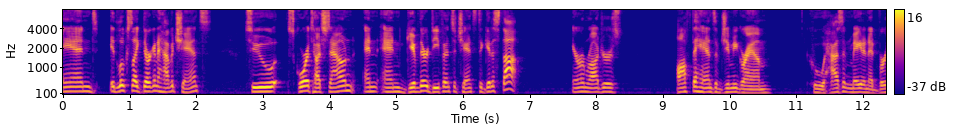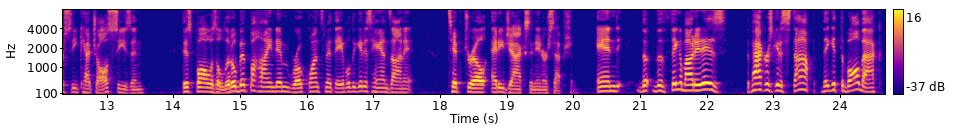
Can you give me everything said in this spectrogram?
And it looks like they're going to have a chance to score a touchdown and and give their defense a chance to get a stop. Aaron Rodgers off the hands of Jimmy Graham, who hasn't made an adversity catch all season. This ball was a little bit behind him. Roquan Smith able to get his hands on it. Tip drill, Eddie Jackson interception. And the, the thing about it is, the Packers get a stop. They get the ball back.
